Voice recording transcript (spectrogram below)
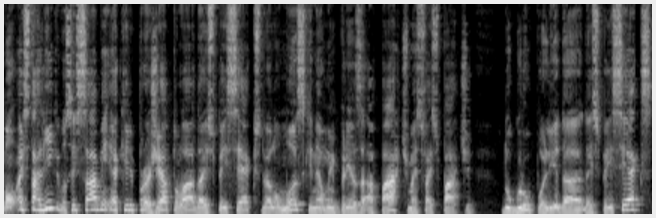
Bom, a Starlink, vocês sabem, é aquele projeto lá da SpaceX, do Elon Musk, né, uma empresa à parte, mas faz parte do grupo ali da, da SpaceX,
